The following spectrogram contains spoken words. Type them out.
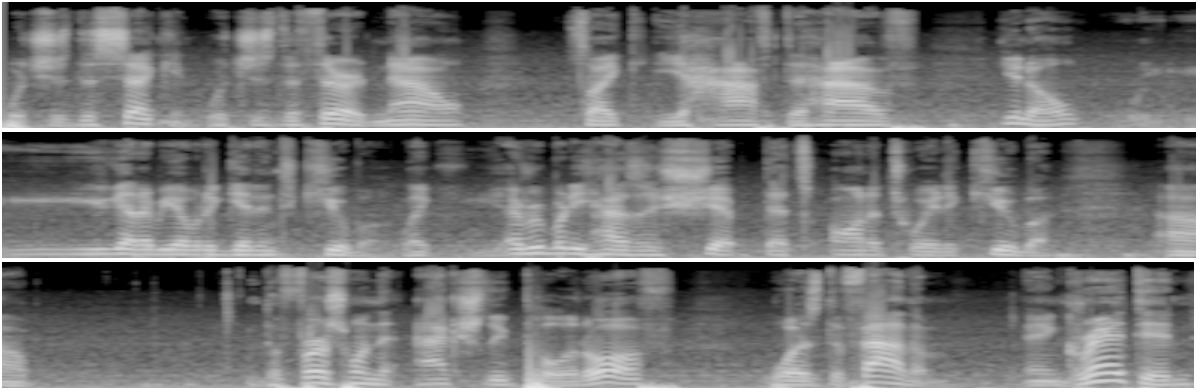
Which is the second? Which is the third?" Now, it's like you have to have you know, you got to be able to get into Cuba. Like everybody has a ship that's on its way to Cuba. Uh, the first one to actually pull it off was the Fathom, and granted,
